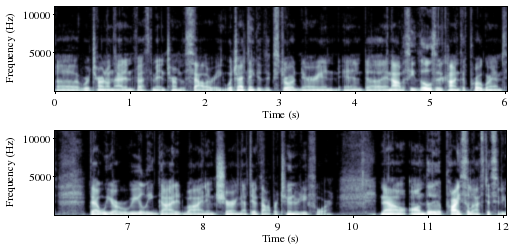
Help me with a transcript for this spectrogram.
uh, return on that investment in terms of salary, which I think is extraordinary. And, and, uh, and obviously, those are the kinds of programs that we are really guided by and ensuring that there's opportunity for. Now, on the price elasticity,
